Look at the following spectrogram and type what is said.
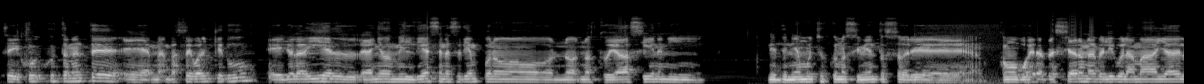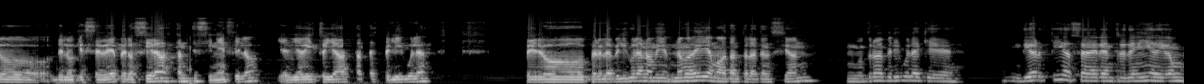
sí justamente eh, me pasó igual que tú. yo la vi el, el, año 2010, en ese tiempo no, no, no estudiaba cine ni, ni tenía muchos conocimientos sobre cómo poder apreciar una película más allá de lo, de lo que se ve, pero sí era bastante cinéfilo y había visto ya bastantes películas, pero, pero la película no me, no me había llamado tanto la atención. Encontré una película que divertida, o sea, era entretenida, digamos,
